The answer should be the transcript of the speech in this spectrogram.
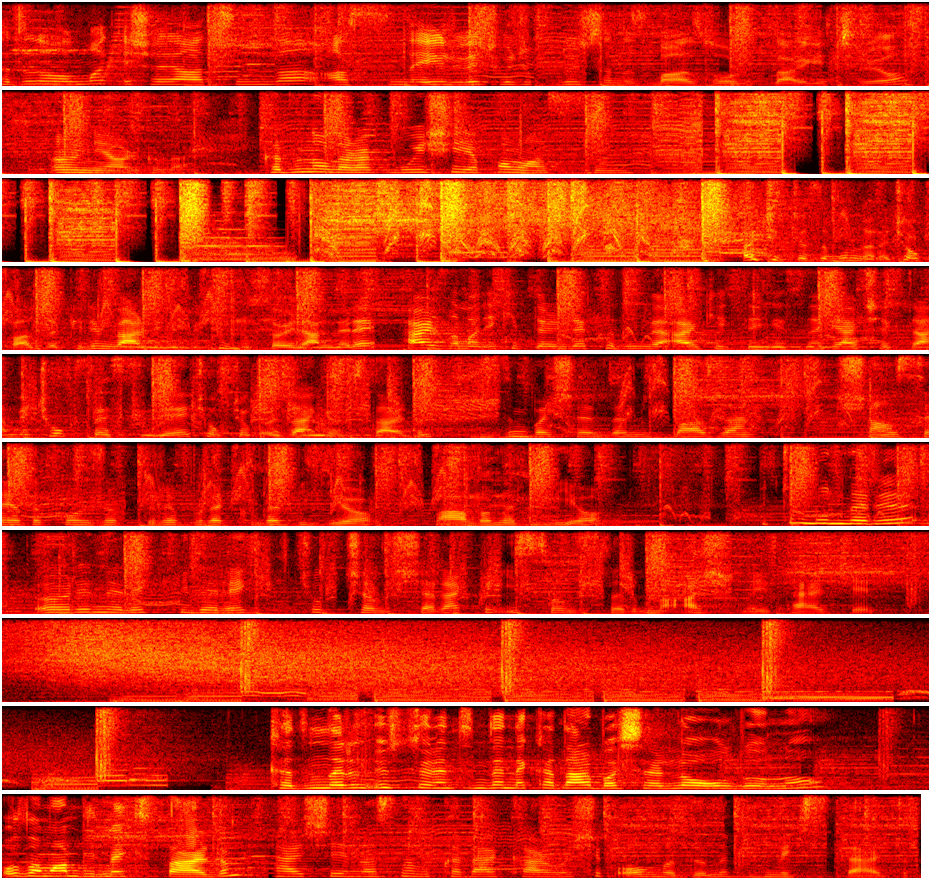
Kadın olmak iş hayatında aslında evli ve çocukluysanız bazı zorluklar getiriyor. Ön yargılar. Kadın olarak bu işi yapamazsın. Açıkçası bunlara çok fazla prim vermedim bütün bu söylemlere. Her zaman ekiplerinde kadın ve erkek dengesine gerçekten ve çok sessizliğe çok çok özen gösterdim. Bizim başarılarımız bazen şansa ya da konjonktüre bırakılabiliyor, bağlanabiliyor. Bütün bunları öğrenerek, bilerek, çok çalışarak ve iş sonuçlarımla aşmayı tercih ettim. kadınların üst yönetimde ne kadar başarılı olduğunu o zaman bilmek isterdim. Her şeyin aslında bu kadar karmaşık olmadığını bilmek isterdim.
